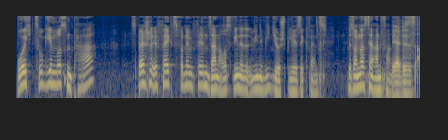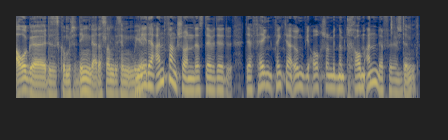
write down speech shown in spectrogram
wo ich zugeben muss, ein paar Special Effects von dem Film sahen aus wie eine, wie eine Videospielsequenz. Besonders der Anfang. Ja, dieses Auge, dieses komische Ding da, das war ein bisschen weird. Nee, der Anfang schon, das, der, der, der fängt, ja irgendwie auch schon mit einem Traum an, der Film. Stimmt.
